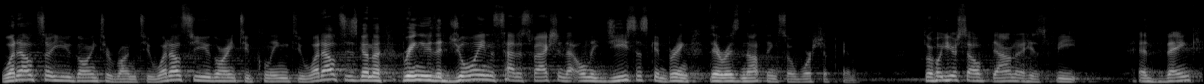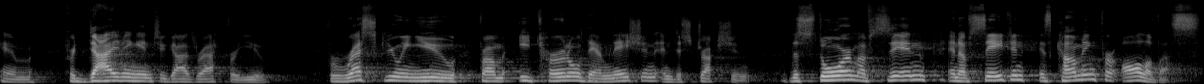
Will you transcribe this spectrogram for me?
What else are you going to run to? What else are you going to cling to? What else is going to bring you the joy and the satisfaction that only Jesus can bring? There is nothing, so worship him. Throw yourself down at his feet and thank him for diving into God's wrath for you, for rescuing you from eternal damnation and destruction. The storm of sin and of Satan is coming for all of us.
